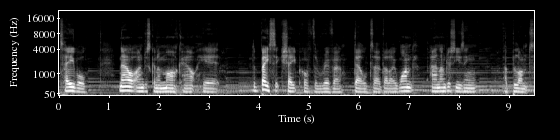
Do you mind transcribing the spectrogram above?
table. Now I'm just going to mark out here the basic shape of the river delta that I want, and I'm just using a blunt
